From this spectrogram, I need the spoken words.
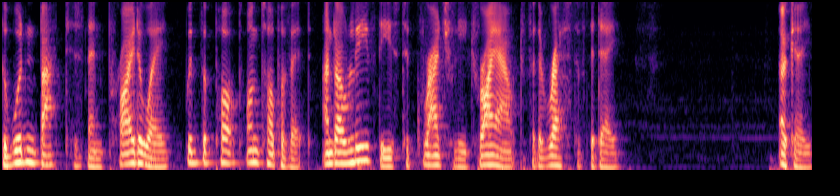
The wooden bat is then pried away with the pot on top of it, and I'll leave these to gradually dry out for the rest of the day. Okay,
